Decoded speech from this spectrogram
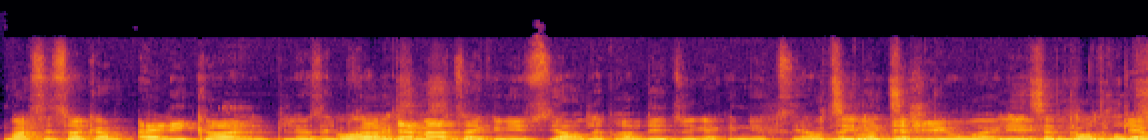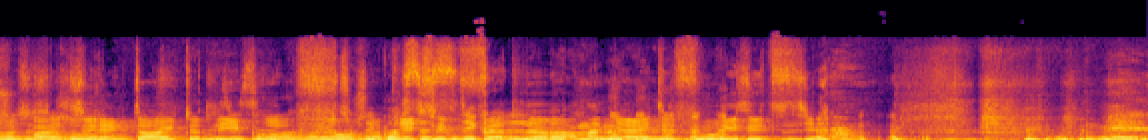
Moi, c'est ça, comme à l'école, puis là, c'est le Ouais, prof de c'est maths ça. avec une étudiante, le prof d'éduc avec une étudiante, tu sais, le les prof de titres, géo avec les titres qu'on trouve super c'est le directeur avec tous les C'est- profs. oui, on Ils sont sait comme, pas Qu'est-ce cette que vous faites là, Barnac, arrêtez de fourrer les étudiants.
